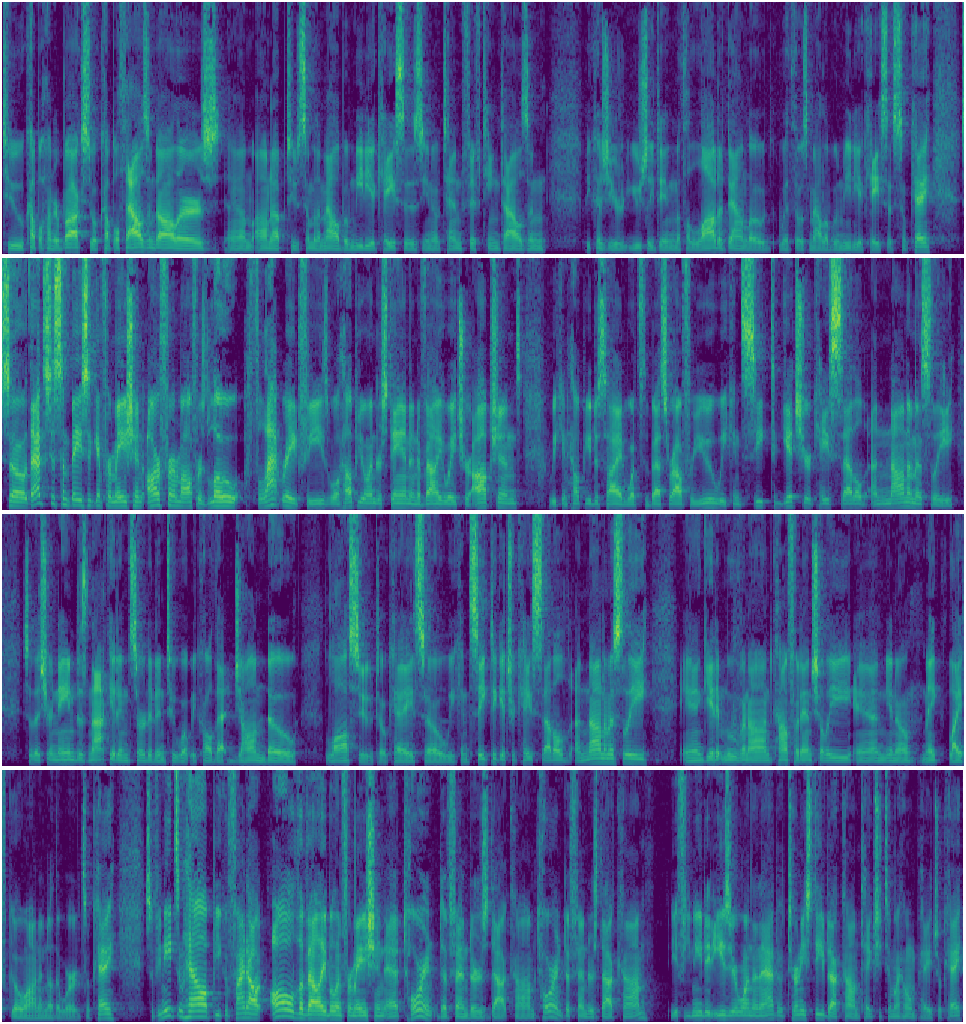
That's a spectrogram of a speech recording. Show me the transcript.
to a couple hundred bucks to a couple thousand dollars, um, on up to some of the Malibu media cases, you know, ten, fifteen thousand because you're usually dealing with a lot of download with those Malibu media cases. Okay, so that's just some basic information. Our firm offers low flat rate fees. We'll help you understand and evaluate your options. We can help you decide what's the best route for you. We can seek to get your case settled anonymously so that your name does not get inserted into what we call that John Doe lawsuit. Okay, so we can seek to get your case settled anonymously and get it moving on confidentially and you know make life go on in other words okay? So if you need some help you can find out all the valuable information at torrentdefenders.com torrentdefenders.com if you need an easier one than that attorneysteve.com takes you to my homepage okay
